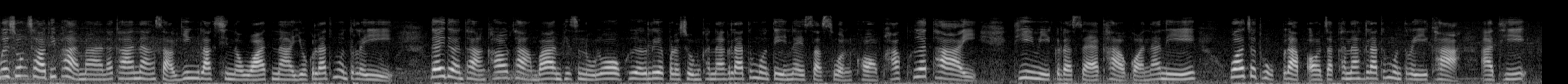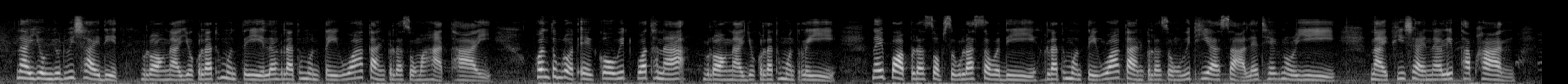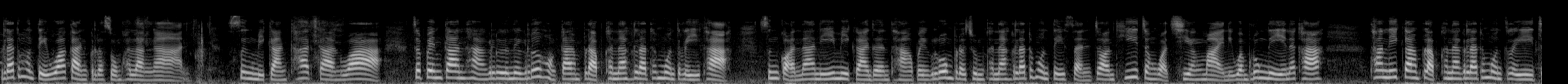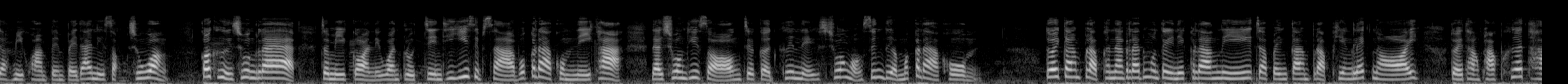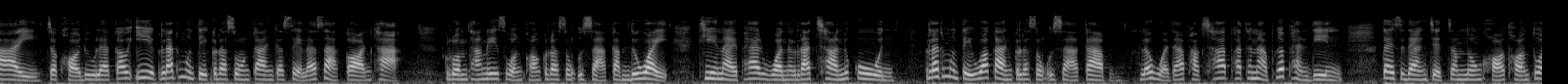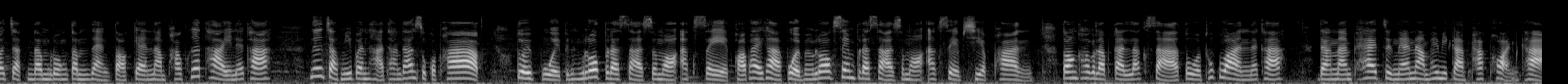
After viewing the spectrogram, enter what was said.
เมื่อช่วงเช้าที่ผ่านมานะคะ นางสาวยิ่งรักชินวัตรนายกรัฐมนตรี ได้เดินทางเข้าทางบ้านพิษณุโลก เพื่อเรียกประชุมคณะรัฐมนตรีในสัดส่วนของพรรคเพื่อไทย ที่มีกระแสข่าวก่อนหน้านี้ ว่าจะถูกปรับออกจากคณะรัฐมนตรีค่ะ อาทิ นายยงยุทธวิชัยดิตรองนายกรัฐมนตรีและรัฐมนตรีว่าการกระทรวงมหาดไทย พลตำรวจเอกโกวิทวัฒนะรองนายกรัฐมนตรี ในปอดประสบสุรัสวดี รัฐมนตรีว่าการกระทรวงวิทยาศาสตร์และเทคโนโลยี นายพิชัยนริพพันธ์รัฐมนตรีว่าการกระทรวงพลังงาน ซึ่งมีการคาดการว่า จะเป็นการหารือในเรื่องของการปรับคณะรัฐมนตรีค่ะ ซึ่งก่อนหน้านี้มีการเดินทางไปร่วมประชุมคณะรัฐมนตรีสัญจรที่จังหวัดเชียงใหม่ในวันพรุ่งนี้นะคะ ทางนี้การปรับคณะรัฐมนตรีจะมีความเป็นไปได้ใน 2 ช่วง ก็คือช่วงแรกจะมีก่อนในวันตรุษจีนที่ 23 มกราคมนี้ค่ะ และช่วงที่ 2 จะเกิดขึ้นในช่วงของสิ้นเดือนมกราคม โดยการปรับคณะรัฐมนตรีในครั้งนี้ จะเป็นการปรับเพียงเล็กน้อย โดยทางพรรคเพื่อไทย จะขอดูแลเก้าอี้รัฐมนตรีกระทรวงการเกษตรและสหกรณ์ค่ะรวมทั้งในส่วนของกระทรวงอุตสาหกรรมด้วย ที่นายแพทย์วรรณรัตน์ชานุกูล รัฐมนตรีว่าการกระทรวงอุตสาหกรรม และหัวหน้าพักชาติพัฒนาเพื่อแผ่นดิน ได้แสดงเจตจำนงขอถอนตัวจากดำรงตำแหน่งต่อแกนนำพักเพื่อไทยนะคะ เนื่องจากมีปัญหาทางด้านสุขภาพ โดยป่วยเป็นโรคประสาทสมองอักเสบ ขออภัยค่ะ ป่วยเป็นโรคเส้นประสาทสมองอักเสบเฉียบพลัน ต้องเข้ารับการรักษาตัวทุกวันนะคะ ดังนั้นแพทย์จึงแนะนำให้มีการพักผ่อนค่ะ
